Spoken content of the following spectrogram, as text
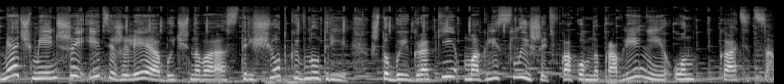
Мяч меньше и тяжелее обычного, с трещоткой внутри, чтобы игроки могли слышать, в каком направлении он катится.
